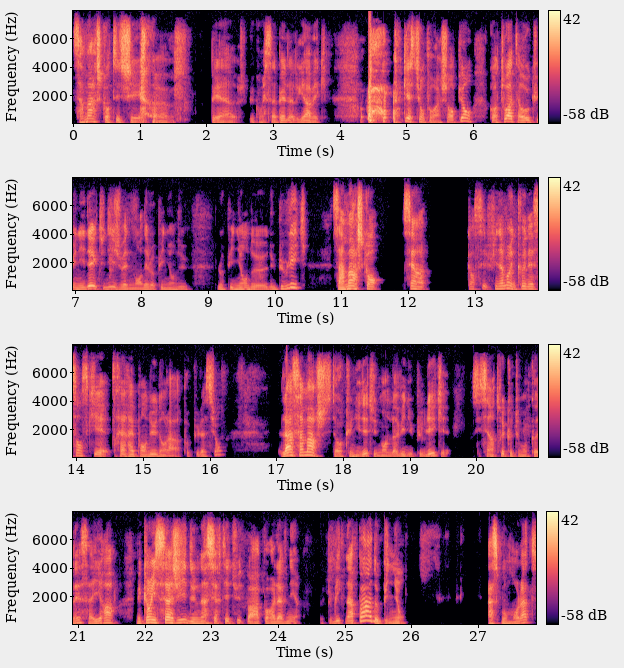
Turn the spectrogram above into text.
Ça marche quand tu es chez euh, je ne sais plus comment il s'appelle, le gars avec question pour un champion. Quand toi, tu n'as aucune idée et que tu dis je vais demander l'opinion du, public. Ça marche quand c'est quand c'est finalement une connaissance qui est très répandue dans la population. Là, ça marche. Si tu n'as aucune idée, tu demandes l'avis du public. Si c'est un truc que tout le monde connaît, ça ira. Mais quand il s'agit d'une incertitude par rapport à l'avenir, le public n'a pas d'opinion à ce moment-là, tu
